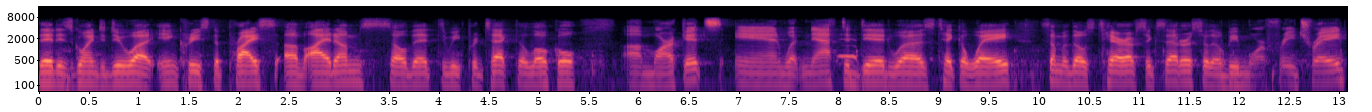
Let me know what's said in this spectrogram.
that is going to do what? Increase the price of items so that we protect the local uh, markets. And what NAFTA did was take away some of those tariffs, et cetera, so there'll be more free trade.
